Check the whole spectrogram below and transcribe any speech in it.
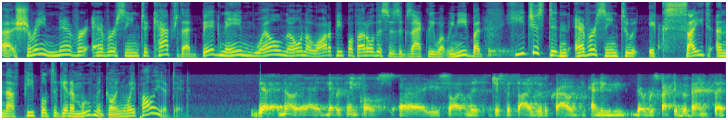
Uh, Charest never ever seemed to capture that big name, well known. A lot of people thought, "Oh, this is exactly what we need," but he just didn't ever seem to excite enough people to get a movement going the way Poilievre did. Yeah, no, it never came close. Uh, you saw it in this, just the size of the crowd, depending their respective events. I,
